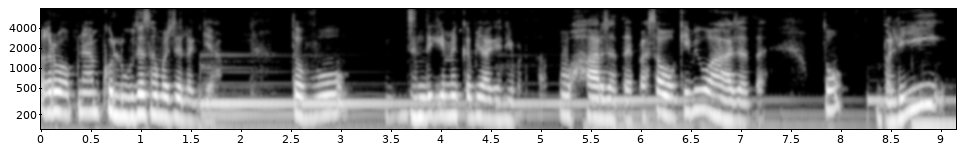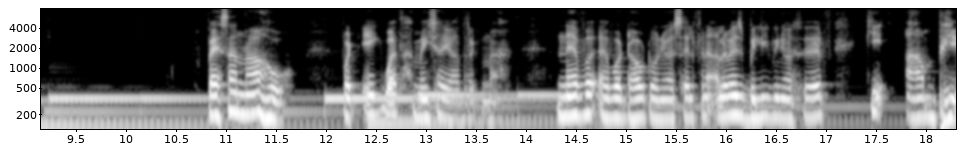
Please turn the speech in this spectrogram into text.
अगर वो अपने आप को लूजर समझने लग गया तो वो ज़िंदगी में कभी आगे नहीं बढ़ता। वो हार जाता है, पैसा होके भी वो हार जाता है। तो भली पैसा ना हो बट एक बात हमेशा याद रखना never ever doubt on yourself and always believe in yourself कि आप भी,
